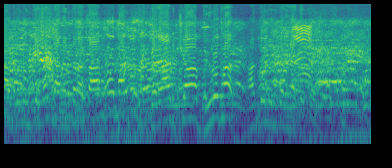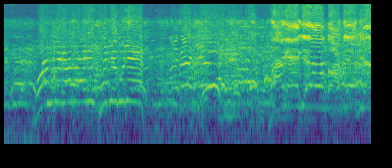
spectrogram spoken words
आंदोलन केलं. त्यानंतर आता कराडच्या विरोधात आंदोलन करण्यात येत आहे भागेगा भागेगा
